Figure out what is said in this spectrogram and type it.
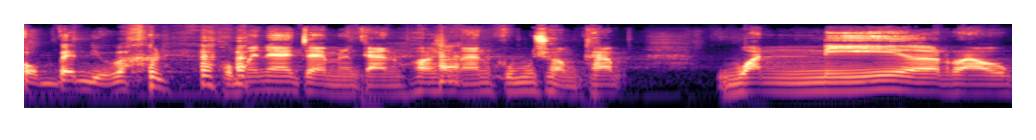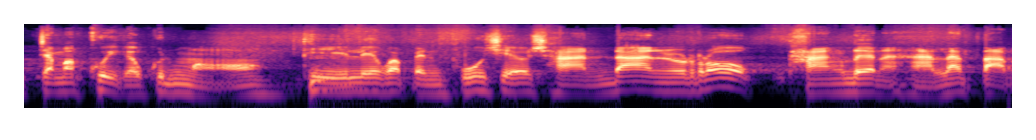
ผมเป็นอยู่ว่าผมไม่แน่ใจเหมือนกัน เพราะฉะนั้นคุณผู้ชมครับ วันนี้เราจะมาคุยกับคุณหมอ ที่เรียกว่าเป็นผู้เชี่ยวชาญ ด้านโรคทางเดินอาหารและตับ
